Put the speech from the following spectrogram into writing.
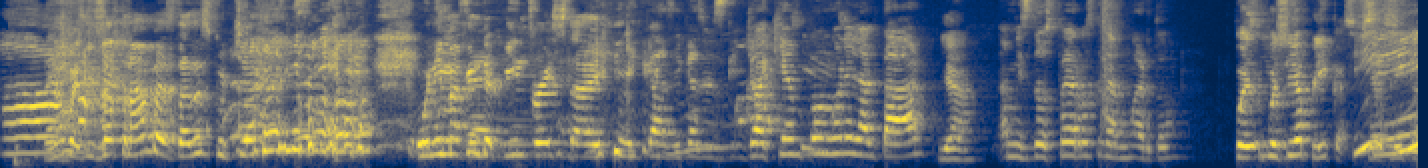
Ah, Bueno, pues hizo trampa, estás escuchando. Una imagen de Pinterest ahí. Casi, casi. Es que yo a quién pongo en el altar, Ya. a mis dos perros que se han muerto. Pues, pues sí aplica. Sí, sí,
